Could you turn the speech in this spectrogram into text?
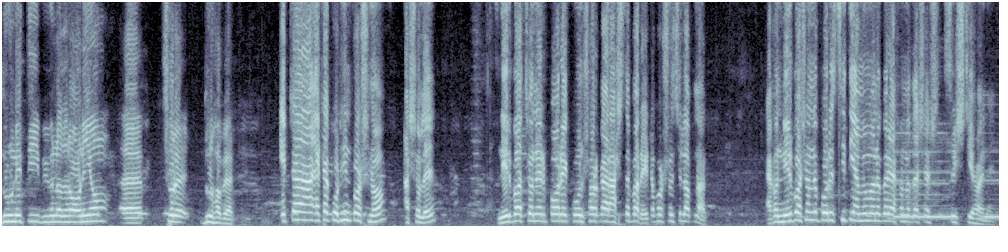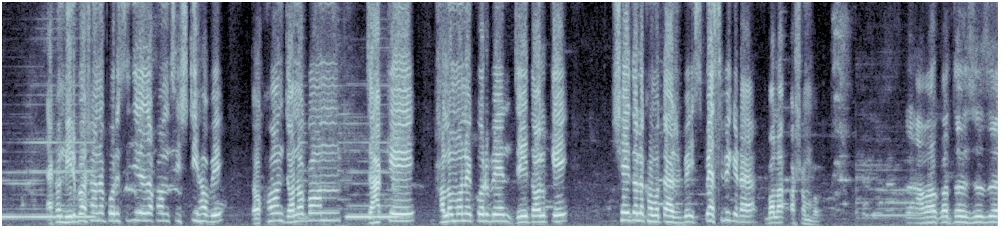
দুর্নীতি, বিভিন্ন ধরনের অনিয়ম সরে দূর হবে আর এটা একটা কঠিন প্রশ্ন আসলে। নির্বাচনের পরে কোন সরকার আসতে পারে, এটা প্রশ্ন ছিল আপনার? এখন নির্বাচনের পরিস্থিতি আমি মনে করি এখনও দেশে সৃষ্টি হয় নাই। এখন নির্বাচনের পরিস্থিতি যখন সৃষ্টি হবে তখন জনগণ যাকে ভালো মনে করবেন যেই দলকে সেই দলে ক্ষমতা আসবে। স্পেসিফিক এটা বলা অসম্ভব। আমার কথা হচ্ছে যে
